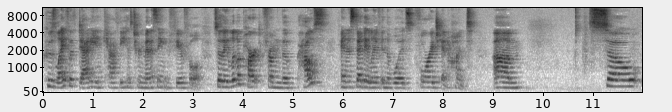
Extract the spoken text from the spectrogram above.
whose life with Daddy and Kathy has turned menacing and fearful. So they live apart from the house and instead they live in the woods, forage and hunt. Um, so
